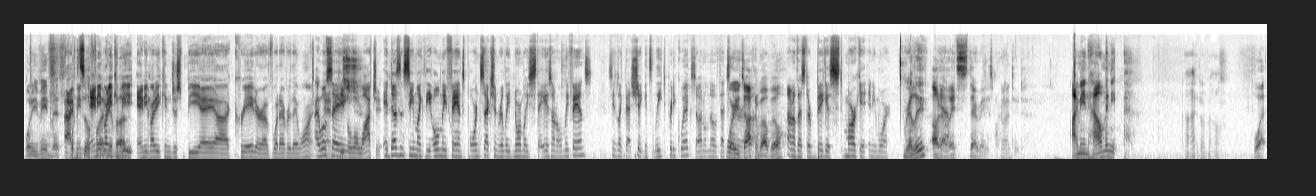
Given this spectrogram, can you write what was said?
What do you mean, man? I What's mean, so anybody can be it? anybody can just be a uh, creator of whatever they want. I will and say- people will watch it. It doesn't seem like the OnlyFans porn section really normally stays on OnlyFans. Seems like that shit gets leaked pretty quick, so I don't know if that's. What are you talking uh, about, Bill? I don't know if that's their biggest market anymore. Really? Oh no, it's their biggest market, dude. I mean, how many? I don't know. What?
